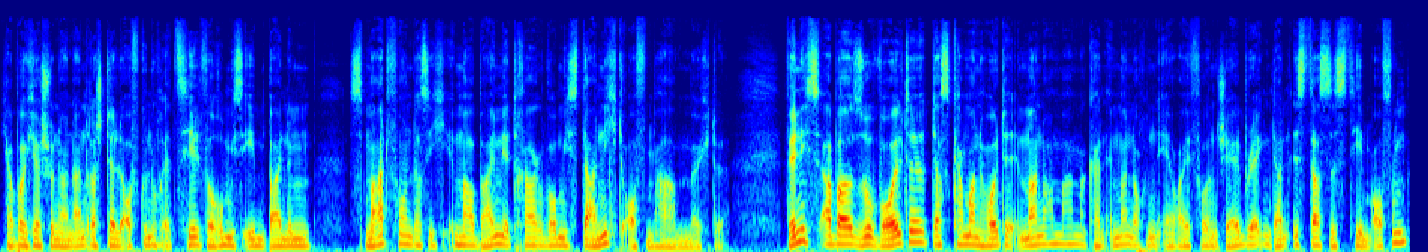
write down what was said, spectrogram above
Ich habe euch ja schon an anderer Stelle oft genug erzählt, warum ich es eben bei einem Smartphone, das ich immer bei mir trage, warum ich es da nicht offen haben möchte. Wenn ich es aber so wollte, das kann man heute immer noch machen. Man kann immer noch ein iPhone jailbreaken. Dann ist das System offen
